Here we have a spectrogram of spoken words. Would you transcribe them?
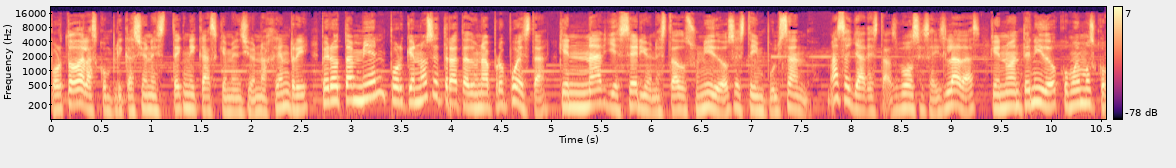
por todas las complicaciones técnicas que menciona Henry, pero también porque no se trata de una propuesta que nadie serio en Estados Unidos esté impulsando, más allá de estas voces aisladas que no han tenido, como hemos comentado,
